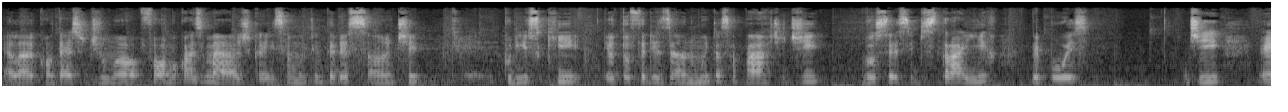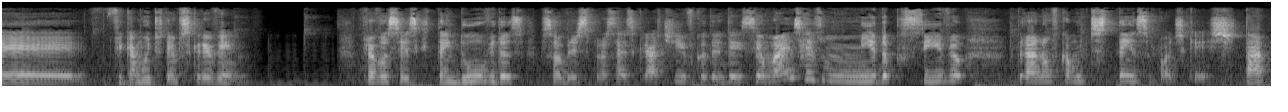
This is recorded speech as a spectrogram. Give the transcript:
ela acontece de uma forma quase mágica, isso é muito interessante. Por isso que eu estou frisando muito essa parte de você se distrair depois de é, ficar muito tempo escrevendo para vocês que têm dúvidas sobre esse processo criativo, que eu tentei ser o mais resumida possível para não ficar muito extenso o podcast, tá?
